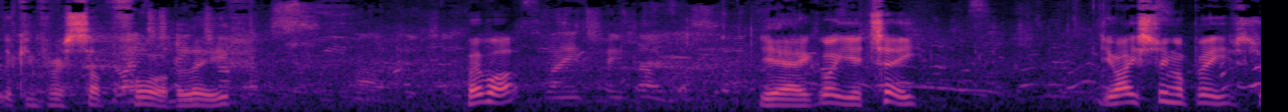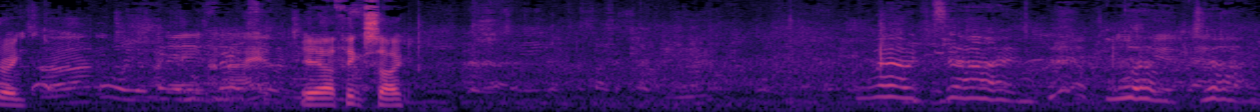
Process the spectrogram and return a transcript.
Looking for a sub four, I believe. Wait, what? Yeah, got your T. Your A string or B string? Yeah, I think so. Well done. Well done.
